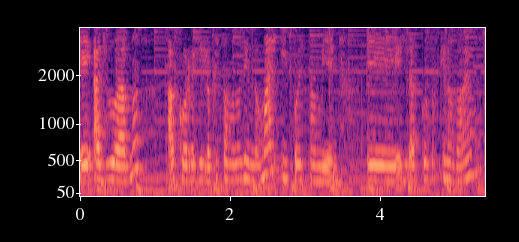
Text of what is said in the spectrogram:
eh, ayudarnos a corregir lo que estamos haciendo mal y pues también las cosas que no sabemos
